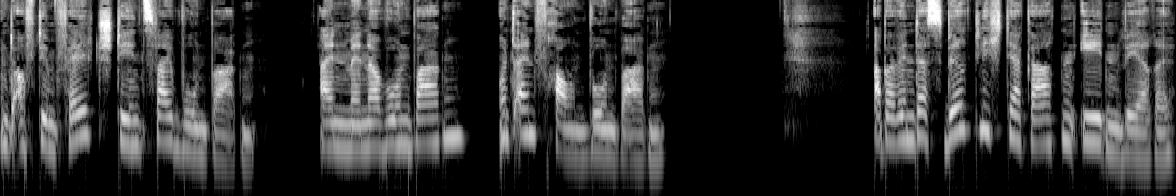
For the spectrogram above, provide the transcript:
Und auf dem Feld stehen zwei Wohnwagen. Ein Männerwohnwagen und ein Frauenwohnwagen. Aber wenn das wirklich der Garten Eden wäre,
